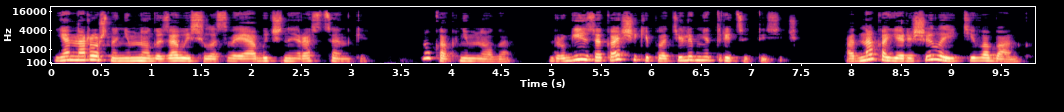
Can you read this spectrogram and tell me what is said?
Я нарочно немного завысила свои обычные расценки. Ну как немного. Другие заказчики платили мне 30 тысяч. Однако я решила идти в банк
